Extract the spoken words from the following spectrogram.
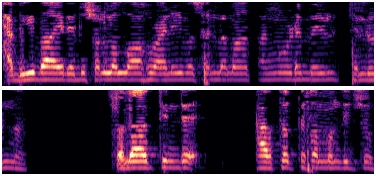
ഹബീബായ നബി സല്ലല്ലാഹു അലൈഹി വസല്ലമ തങ്ങളുടെ മേൽ ചെല്ലുന്ന സ്വലാത്തിന്റെ അർത്ഥത്തെ സംബന്ധിച്ചും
